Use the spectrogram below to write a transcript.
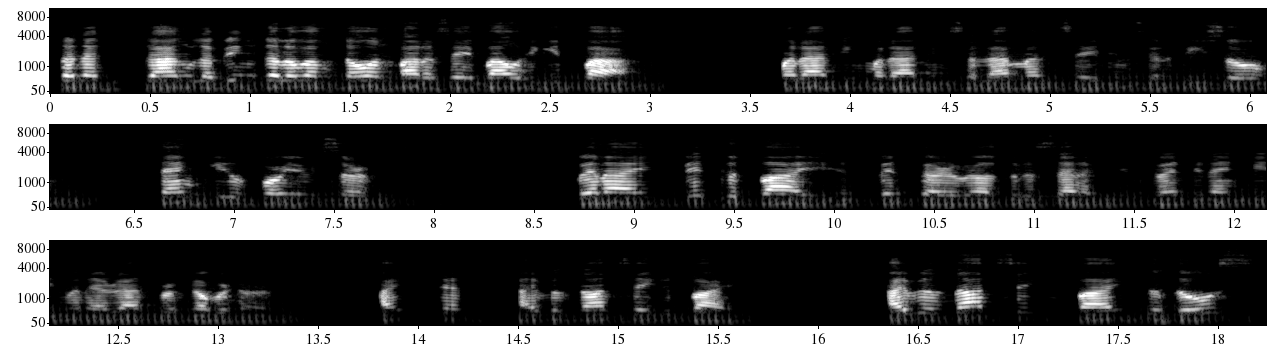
sa nagdaang labing dalawang taon para sa iba o higit pa. Maraming maraming salamat sa inyong serbisyo. Thank you for your service. When I bid goodbye and bid farewell to the Senate in 2019 when I ran for governor, I said I will not say goodbye. I will not say goodbye to those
